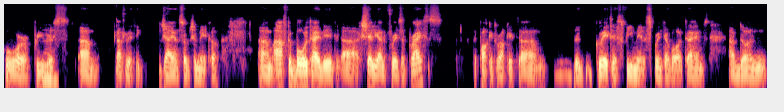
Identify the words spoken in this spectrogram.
who were previous mm. athletic giants of Jamaica. Um, after Bolt, I did uh, Shelly-Ann Fraser-Pryce, the Pocket Rocket, um, the greatest female sprinter of all times. I've done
